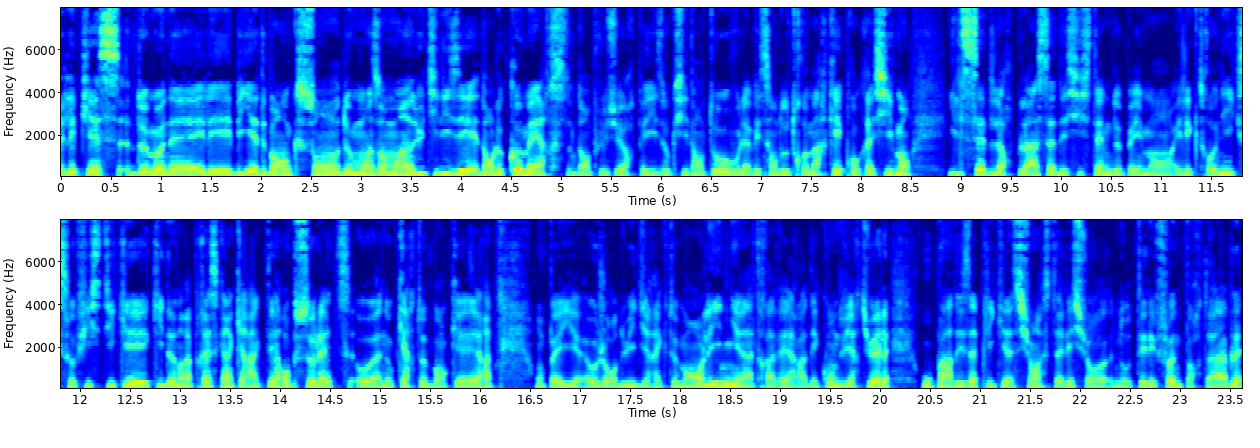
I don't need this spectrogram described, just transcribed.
Les pièces de monnaie et les billets de banque sont de moins en moins utilisés dans le commerce dans plusieurs pays occidentaux. Vous l'avez sans doute remarqué, progressivement, ils cèdent leur place à des systèmes de paiement électroniques sophistiqués qui donneraient presque un caractère obsolète à nos cartes bancaires. On paye aujourd'hui directement en ligne à travers des comptes virtuels ou par des applications installées sur nos téléphones portables.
